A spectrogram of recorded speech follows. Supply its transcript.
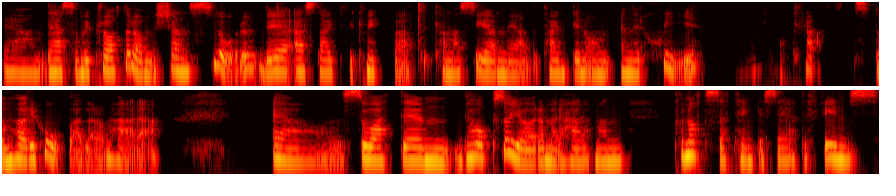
eh, det här som vi pratar om känslor. Det är starkt förknippat kan man se med tanken om energi och kraft. De hör ihop alla de här eh, så att eh, det har också att göra med det här att man på något sätt tänker sig att det finns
